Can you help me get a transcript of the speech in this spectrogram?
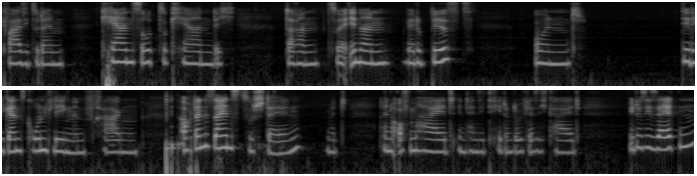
quasi zu deinem Kern zurückzukehren, dich daran zu erinnern, wer du bist und dir die ganz grundlegenden Fragen auch deines Seins zu stellen mit einer Offenheit, Intensität und Durchlässigkeit, wie du sie selten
